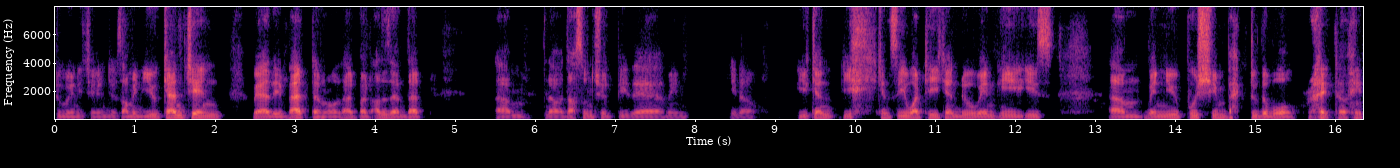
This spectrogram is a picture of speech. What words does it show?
do any changes. I mean, you can change where they bat and all that, but other than that, um, no, Dasun should be there. I mean, you know, you can you can see what he can do when he is um, when you push him back to the wall, right? I mean,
